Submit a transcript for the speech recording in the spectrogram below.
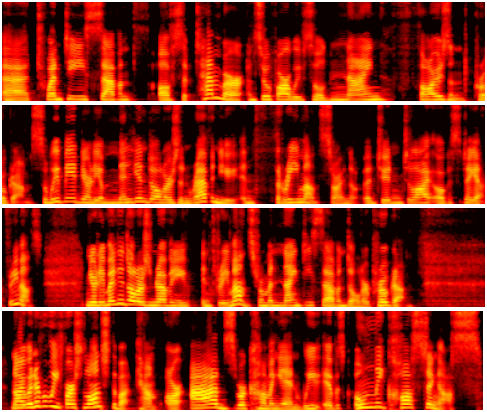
uh, 27th of September. And so far, we've sold 9,000 programs. So we've made nearly a million dollars in revenue in three months. Sorry, not uh, June, July, August. Yeah, three months. Nearly a million dollars in revenue in three months from a $97 program. Now, whenever we first launched the Butt Camp, our ads were coming in. We it was only costing us,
